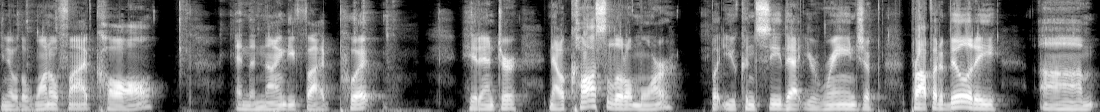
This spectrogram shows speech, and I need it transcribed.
you know the 105 call and the 95 put. Hit enter. Now it costs a little more, but you can see that your range of profitability um,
